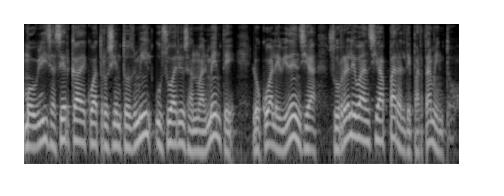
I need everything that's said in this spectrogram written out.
moviliza cerca de 400 mil usuarios anualmente, lo cual evidencia su relevancia para el departamento.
